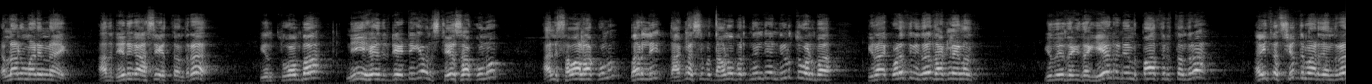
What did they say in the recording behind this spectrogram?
ಎಲ್ಲಾನು ಮಾಡಿಲ್ಲ ಅದು ನಿನಗೆ ಆಸೆ ಇತ್ತಂದ್ರೆ ಇನ್ನು ತೊಗೊಂಬ, ನೀ ಹೇಳಿದ ಡೇಟಿಗೆ ಒಂದು ಸ್ಟೇಸ್ ಹಾಕೋನು, ಅಲ್ಲಿ ಸವಾಲು ಹಾಕೋನು, ಬರಲಿ ದಾಖಲೆ ಸಿಬ್ಬ ನಾನು ಬರ್ತೀನಿ ನೀನು ತೊಗೊಂಡು ಬಾ. ಈಗ ನಾ ಕೊಡ್ತೀನಿ ಇದ್ರೆ ದಾಖಲೆ ಇಲ್ಲ ಇದು ಇದಾಗ ಇದಾಗ ಏನ್ರ ನಿನ್ನ ಪಾತ್ರ ಇತ್ತಂದ್ರೆ, ಐತ ಸಿದ್ಧ ಮಾಡಿದೆ ಅಂದ್ರೆ,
